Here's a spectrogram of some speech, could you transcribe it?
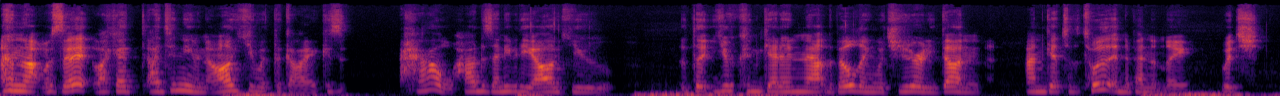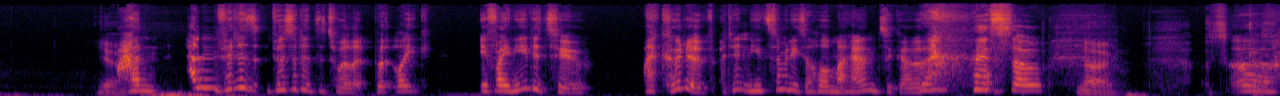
And that was it. Like I, I didn't even argue with the guy because how how does anybody argue that you can get in and out of the building, which you've already done, and get to the toilet independently, which yeah. I hadn't hadn't visited, visited the toilet, but like if I needed to, I could have. I didn't need somebody to hold my hand to go there. so No. I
